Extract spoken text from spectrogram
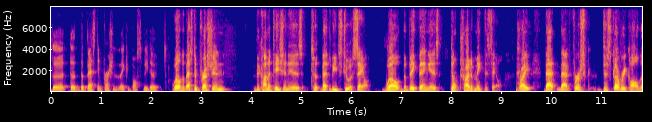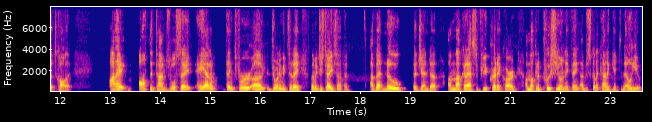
the, the, the best impression that they can possibly do? Well, the best impression, the connotation is to, that leads to a sale. Well, the big thing is don't try to make the sale, right? that that first discovery call, let's call it. I oftentimes will say, "Hey, Adam, thanks for uh, joining me today. Let me just tell you something. I've got no agenda. I'm not going to ask you for your credit card. I'm not going to push you on anything. I'm just going to kind of get to know you.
